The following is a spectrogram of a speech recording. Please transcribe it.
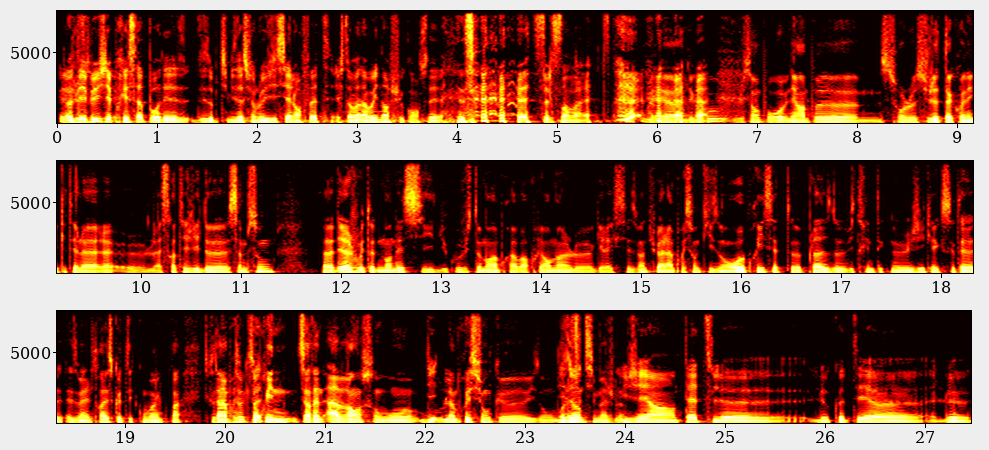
Et Au début, sais- j'ai pris ça pour des, des optimisations logicielles en fait. Et j'étais en mode, ah oui, non, je suis con, c'est le 120 Hz. Mais euh, du coup, justement, pour revenir un peu euh, sur le sujet de ta chronique, qui était la, la- euh, la stratégie de Samsung, Euh, Déjà, je voulais te demander si, du coup, justement, après avoir pris en main le Galaxy S20, tu as l'impression qu'ils ont repris cette place de vitrine technologique avec cet S20 Ultra. Est-ce que tu es convaincu enfin, Est-ce que tu as l'impression qu'ils ont Bah, pris une certaine avance ou, l'impression qu'ils ont voilà, cette image-là? J'ai en tête le, le côté. euh, le,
